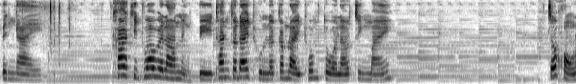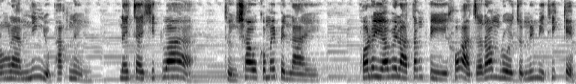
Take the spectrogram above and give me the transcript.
เป็นไง ข้าคิดว่าเวลาหนึ่งปีท่านก็ได้ทุนและกำไรท่วมตัวแล้วจริงไหม เจ้าของโรงแรมนิ่งอยู่พักหนึ่ง ในใจคิดว่าถึงเช่าก็ไม่เป็นไร เพราะระยะเวลาตั้งปีเขาอาจจะร่ำรวยจนไม่มีที่เก็บ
